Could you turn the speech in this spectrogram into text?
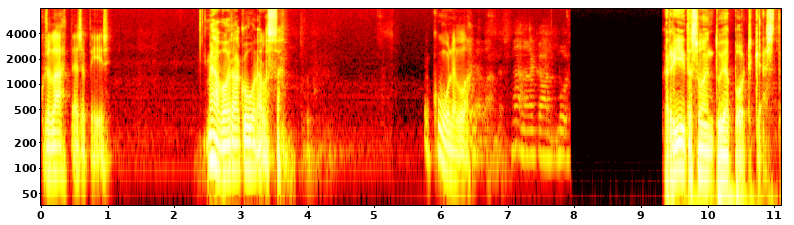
kun se lähtee se biisi. Mehän voidaan kuunnella se. Kuunnellaan. Riitasointuja podcast.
